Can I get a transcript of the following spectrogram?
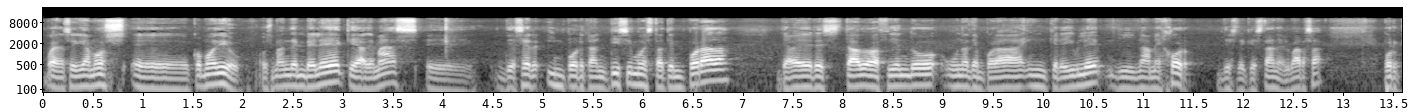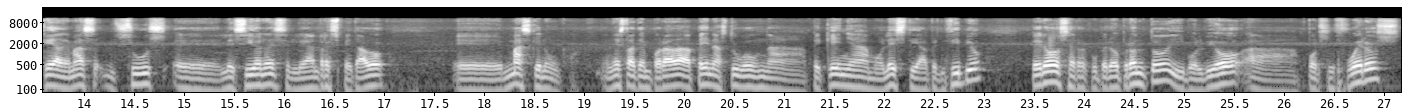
Bueno, seguimos, eh, como digo, Ousmane Dembélé, que además eh, de ser importantísimo esta temporada, de haber estado haciendo una temporada increíble, la mejor desde que está en el Barça, porque además sus eh, lesiones le han respetado eh, más que nunca. En esta temporada apenas tuvo una pequeña molestia al principio, pero se recuperó pronto y volvió a, por sus fueros,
